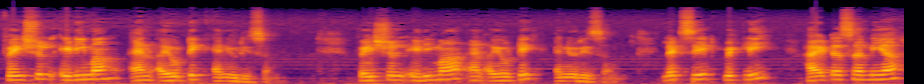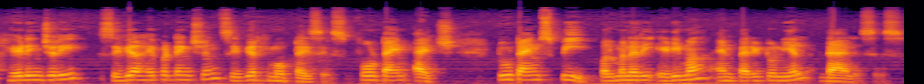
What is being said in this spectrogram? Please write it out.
facial edema and aortic aneurysm facial edema and aortic aneurysm. Let's see it quickly. Hiatus hernia, head injury, severe hypertension, severe hemoptysis. 4 times H. 2 times P, pulmonary edema and peritoneal dialysis.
